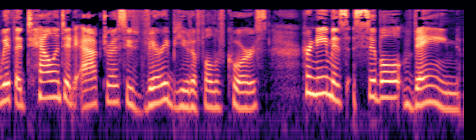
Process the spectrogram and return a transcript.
with a talented actress who's very beautiful, of course. Her name is Sybil Vane.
